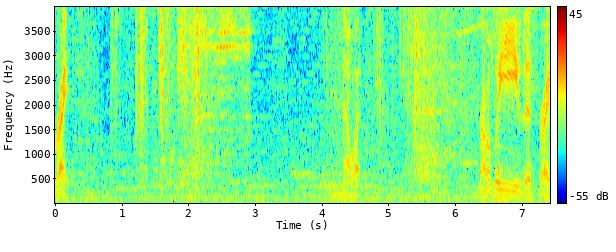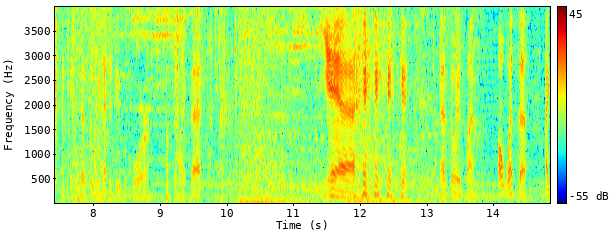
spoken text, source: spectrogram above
Right. Now what? Probably this, right? I think that's what we had to do before. Something like that. Yeah! that's always fun. Oh, what the? I-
